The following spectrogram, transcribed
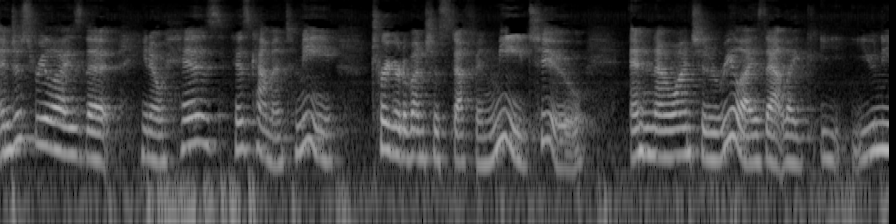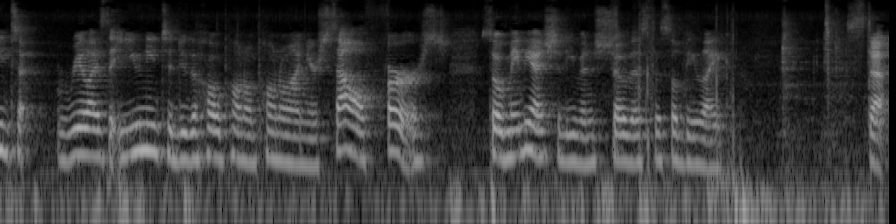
and just realized that you know his his comment to me triggered a bunch of stuff in me too and I want you to realize that like y- you need to realize that you need to do the Ho'oponopono on yourself first. So maybe I should even show this. This will be like step,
